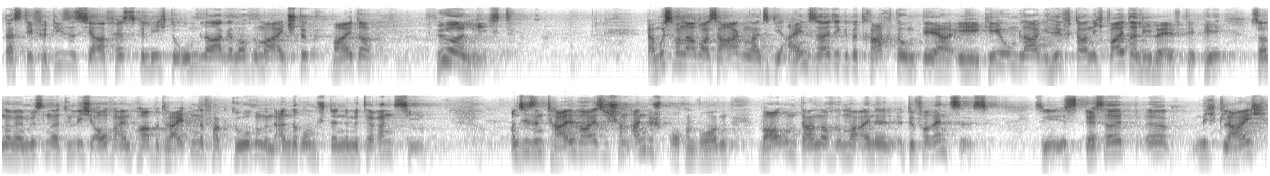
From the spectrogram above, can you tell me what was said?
dass die für dieses Jahr festgelegte Umlage noch immer ein Stück weiter höher liegt. Da muss man aber sagen, also die einseitige Betrachtung der EEG-Umlage hilft da nicht weiter, liebe FDP, sondern wir müssen natürlich auch ein paar begleitende Faktoren und andere Umstände mit heranziehen. Und Sie sind teilweise schon angesprochen worden, warum da noch immer eine Differenz ist. Sie ist deshalb äh, nicht gleich,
